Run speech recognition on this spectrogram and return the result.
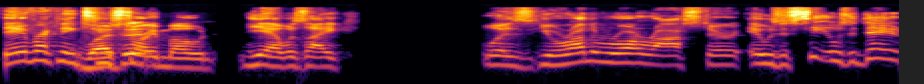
Day of Reckoning 2 Was it? story mode, yeah, was like was you were on the Raw roster. It was a it was a day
